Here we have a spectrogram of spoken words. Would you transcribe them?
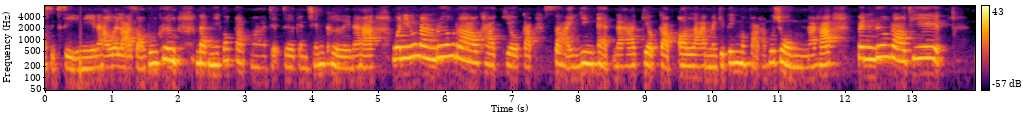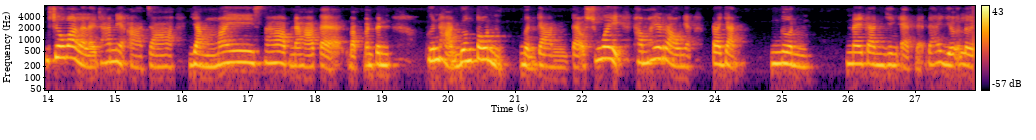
2564 นี้นะคะ เวลา 2 ทุ่มครึ่ง แบบนี้ก็กลับมาเจอเจอกันเช่นเคยนะคะ วันนี้นุ่นนำเรื่องราวค่ะ เกี่ยวกับสายยิงแอดนะคะ เกี่ยวกับออนไลน์มาร์เก็ตติ้งมาฝากท่านผู้ชมนะคะ เป็นเรื่องราวที่ เชื่อว่าหลาย ๆ ท่านเนี่ยอาจจะยังไม่ทราบนะคะ แต่แบบมันเป็นพื้นฐานเบื้องต้นเหมือนกัน แต่ช่วยทำให้เราเนี่ยประหยัดเงินในการยิงแอดเนี่ยได้เยอะเลย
